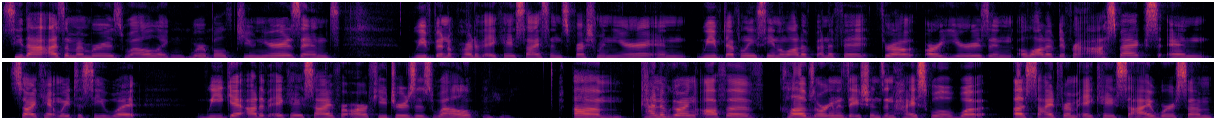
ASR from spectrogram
see that as a member as well. Like mm-hmm. we're both juniors and we've been a part of AK Psi since freshman year and we've definitely seen a lot of benefit throughout our years in a lot of different aspects. And so I can't wait to see what we get out of AK Psi for our futures as well. Mm-hmm. Um, kind of going off of clubs, organizations in high school, what aside from AK Psi were some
